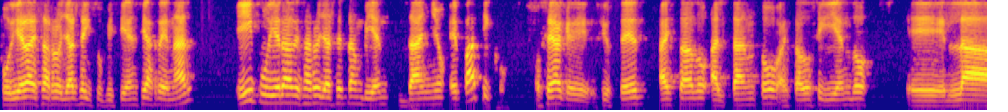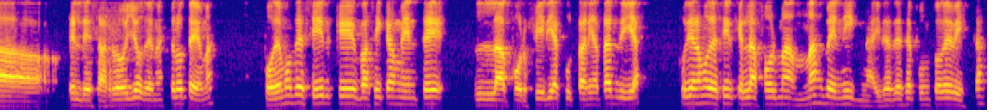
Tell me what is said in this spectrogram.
pudiera desarrollarse insuficiencia renal y pudiera desarrollarse también daño hepático. O sea que si usted ha estado al tanto, ha estado siguiendo eh, la, el desarrollo de nuestro tema, podemos decir que básicamente la porfiria cutánea tardía, pudiéramos decir que es la forma más benigna y desde ese punto de vista,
